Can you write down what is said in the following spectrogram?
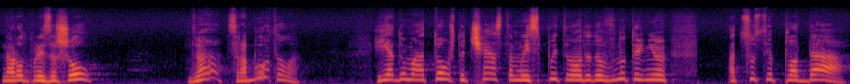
Народ произошел? Да, сработало. И я думаю о том, что часто мы испытываем вот это внутреннее отсутствие плода,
